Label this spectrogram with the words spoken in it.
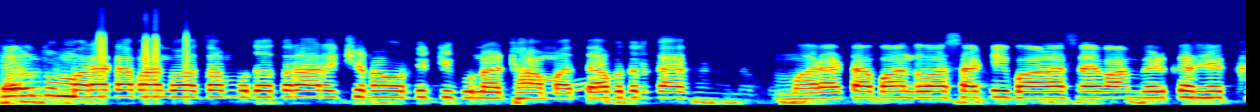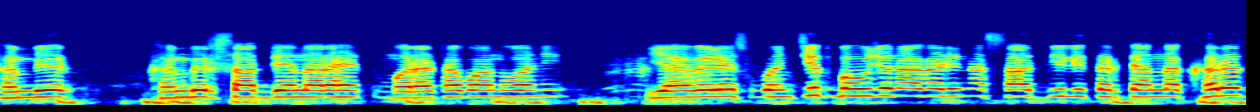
परंतु मराठा बांधवाचा मुद्दा तर आरक्षणावरती टिकून आहे ठाम आहे. त्याबद्दल काय सांगाल आपण? मराठा बांधवासाठी बाळासाहेब आंबेडकर हे खंबीर खंबीर साथ देणार आहेत. मराठा बांधवांनी यावेळेस वंचित बहुजन आघाडीनं साथ दिली तर त्यांना खरंच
